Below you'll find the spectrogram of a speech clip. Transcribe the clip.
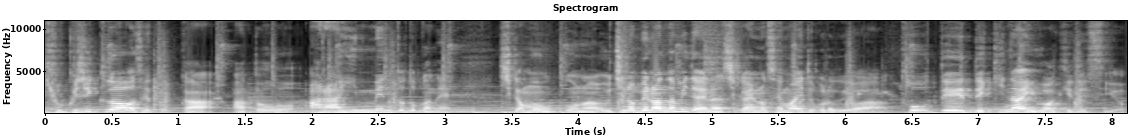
極軸合わせとかあとアラインメントとかね。しかもこのうちのベランダみたいな視界の狭いところでは到底できないわけですよ。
